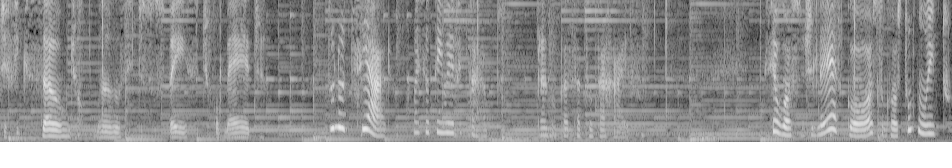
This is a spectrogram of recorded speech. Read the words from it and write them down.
de ficção, de romance, de suspense, de comédia, do noticiário, mas eu tenho evitado para não passar tanta raiva. Se eu gosto de ler, gosto, gosto muito.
